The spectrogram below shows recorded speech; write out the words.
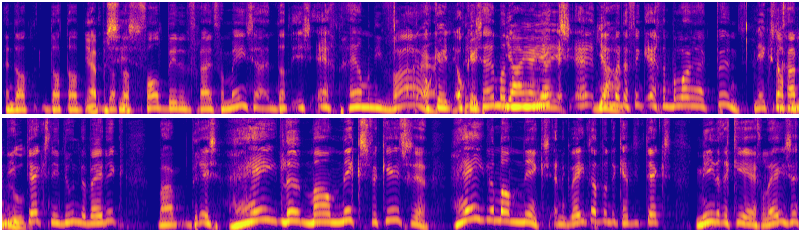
En dat dat, dat, Ja, dat, dat valt binnen de vrijheid van meningsuiting. En dat is echt helemaal niet waar. Oké, oké. Er is helemaal Ja, niks. Nee, maar dat vind ik echt een belangrijk punt. Nee, ik We gaan bedoelt. tekst niet doen, dat weet ik. Maar er is helemaal niks verkeerds gezegd. Helemaal niks. En ik weet dat, want ik heb die tekst meerdere keren gelezen.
